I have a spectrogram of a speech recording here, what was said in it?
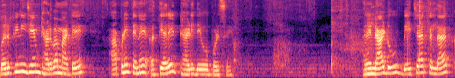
બરફીની જેમ ઢાળવા માટે આપણે તેને અત્યારે ઢાળી દેવો પડશે. અને લાડુ બે ચાર કલાક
